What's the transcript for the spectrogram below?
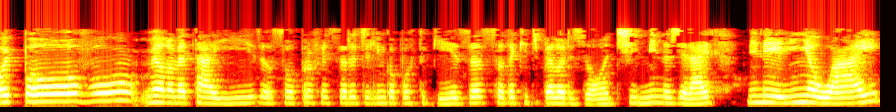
Oi, povo! Meu nome é Thaís, eu sou professora de língua portuguesa, sou daqui de Belo Horizonte, Minas Gerais, mineirinha, uai.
